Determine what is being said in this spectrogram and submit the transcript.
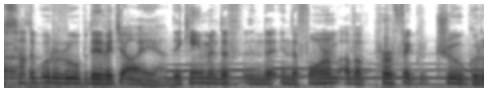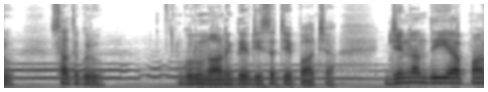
ਸਤਿਗੁਰੂ ਰੂਪ ਦੇ ਵਿੱਚ ਆਏ ਆ they came in the in the in the form of a perfect true guru ਸਤਿਗੁਰੂ ਗੁਰੂ ਨਾਨਕ ਦੇਵ ਜੀ ਸੱਚੇ ਪਾਤਸ਼ਾਹ ਜਿਨ੍ਹਾਂ ਦੀ ਆਪਾਂ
